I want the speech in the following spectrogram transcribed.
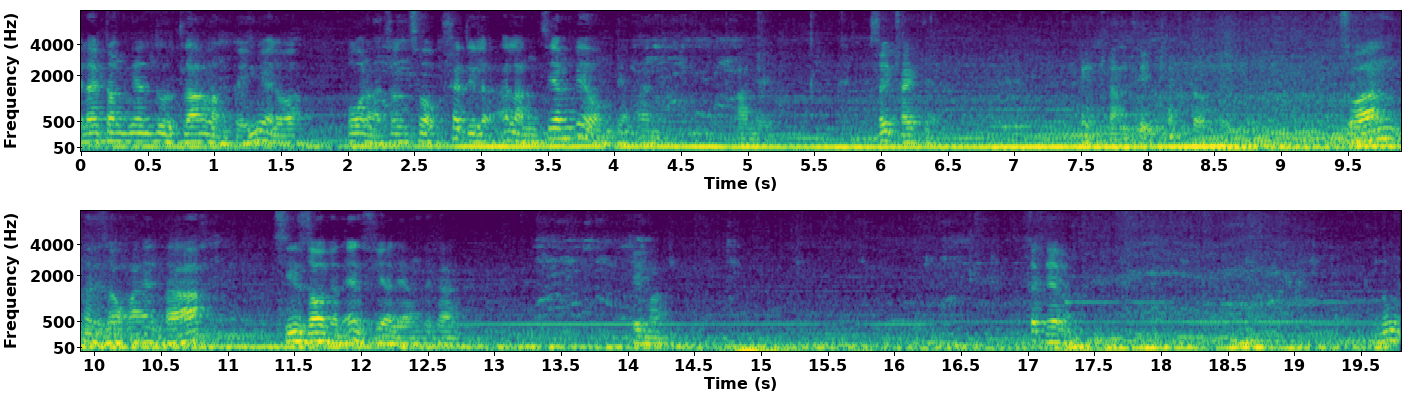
elai tang hian dur tlang lang te mi lo a pawh ah chuan chhuak hret a lang chiang de ong tiang ani ane sai thai te cái thằng thì thật tốt chuan kan zo ka en ta. Sir zo kan en fia liang te kan ke ma te ke nung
